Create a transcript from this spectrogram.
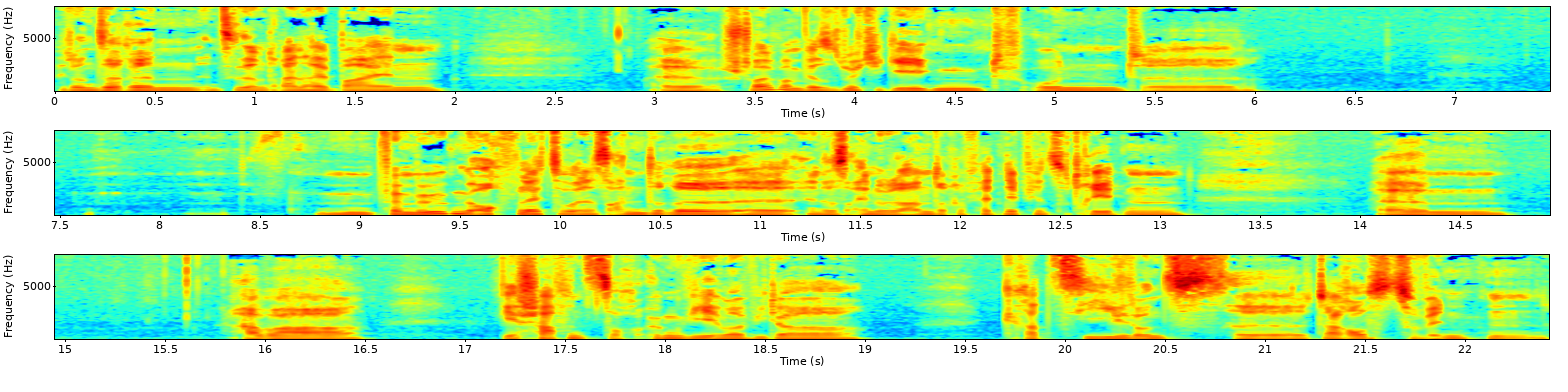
mit unseren insgesamt dreieinhalb Beinen äh, stolpern wir so durch die Gegend und äh, vermögen auch vielleicht so in das andere, äh, in das ein oder andere Fettnäpfchen zu treten. Ähm, aber wir schaffen es doch irgendwie immer wieder grazil, uns äh, daraus zu winden.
